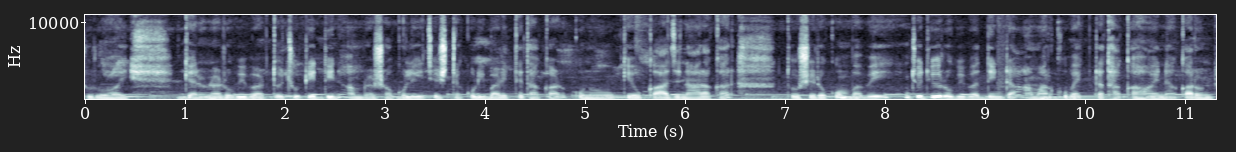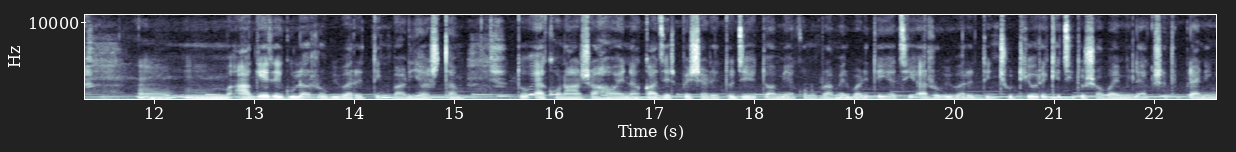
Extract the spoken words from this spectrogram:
শুরু হয়। কেননা রবিবার তো ছুটির দিন, আমরা সকলেই চেষ্টা করি বাড়িতে থাকার, কোনো কেউ কাজ না রাখার। তো সেরকমভাবেই, যদিও রবিবার দিনটা আমার খুব একটা থাকা হয় না, কারণ আগে রেগুলার রবিবারের দিন বাড়ি আসতাম। তো এখন আসা হয় না কাজের প্রেশারে তো যেহেতু আমি এখন গ্রামের বাড়িতেই আছি আর রবিবারের দিন ছুটিও রেখেছি, তো সবাই মিলে একসাথে প্ল্যানিং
